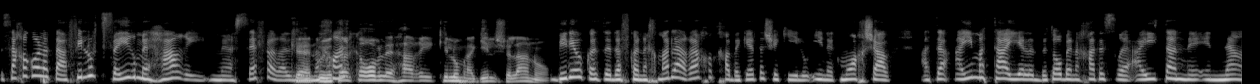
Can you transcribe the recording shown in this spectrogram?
בסך הכל אתה אפילו צעיר מהארי מהספר הזה כן הוא נכון? יותר קרוב להארי כאילו מהגיל שלנו בדיוק אז זה דווקא נחמד לארח אותך בקטע שכאילו הנה כמו עכשיו אתה האם אתה ילד בתור בן 11 היית נענה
